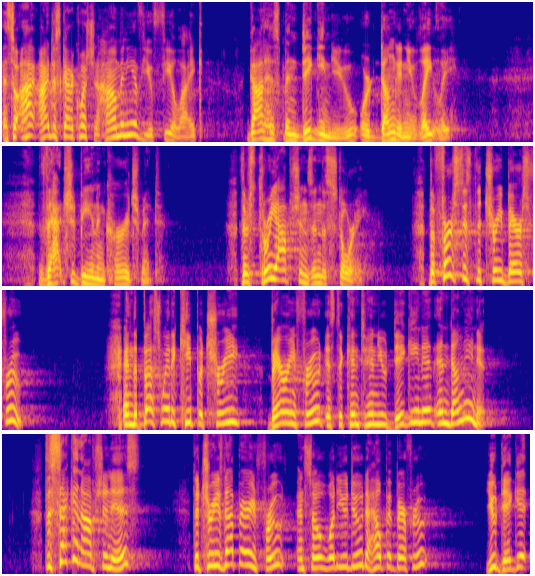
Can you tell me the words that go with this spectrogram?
And so I, I just got a question. How many of you feel like God has been digging you or dunging you lately? That should be an encouragement. There's three options in the story. The first is the tree bears fruit. And the best way to keep a tree bearing fruit is to continue digging it and dunging it. The second option is the tree is not bearing fruit, and so what do you do to help it bear fruit? You dig it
